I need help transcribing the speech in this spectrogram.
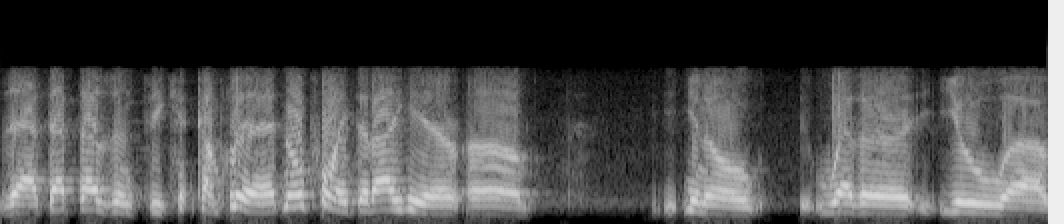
that that doesn't become clear. At no point did I hear, um, you know, whether you, uh,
